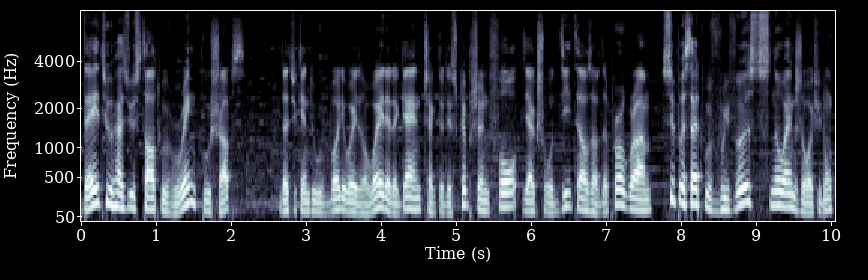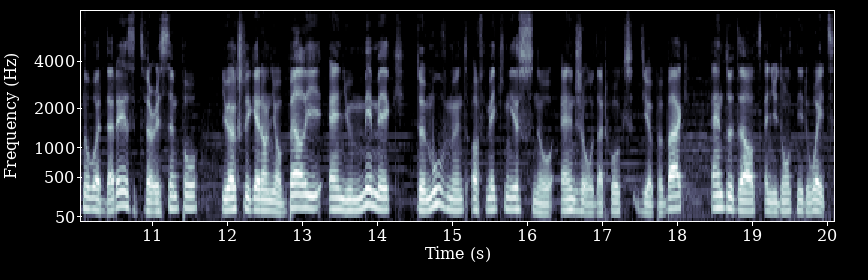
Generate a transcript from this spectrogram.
Day 2 has you start with ring push-ups that you can do with body weight or weighted again, check the description for the actual details of the program. Superset with reversed snow angel, if you don't know what that is, it's very simple. You actually get on your belly and you mimic the movement of making a snow angel that works the upper back and the delts and you don't need weight.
